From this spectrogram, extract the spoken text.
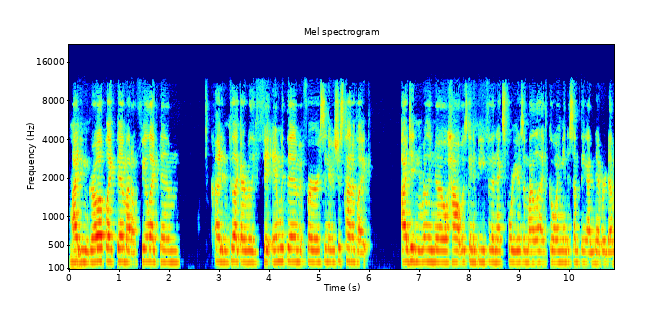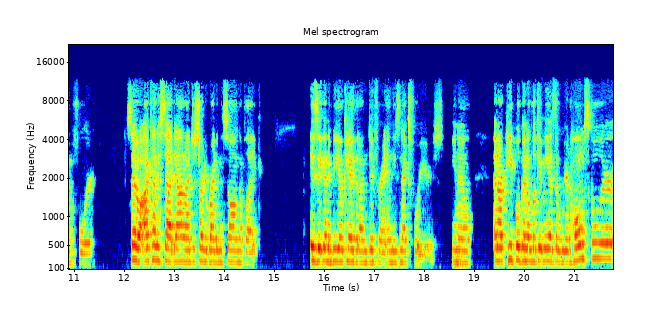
Mm-hmm. I didn't grow up like them. I don't feel like them. I didn't feel like I really fit in with them at first. And it was just kind of like, I didn't really know how it was going to be for the next four years of my life going into something I've never done before. So I kind of sat down and I just started writing the song of like, is it going to be okay that I'm different in these next four years? You mm-hmm. know? And are people going to look at me as a weird homeschooler?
